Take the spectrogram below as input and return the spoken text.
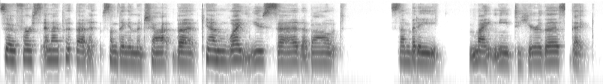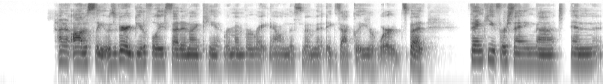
so first, and I put that something in the chat, but Kim, what you said about somebody might need to hear this, that I, honestly, it was very beautifully said, and I can't remember right now in this moment exactly your words, but thank you for saying that. And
